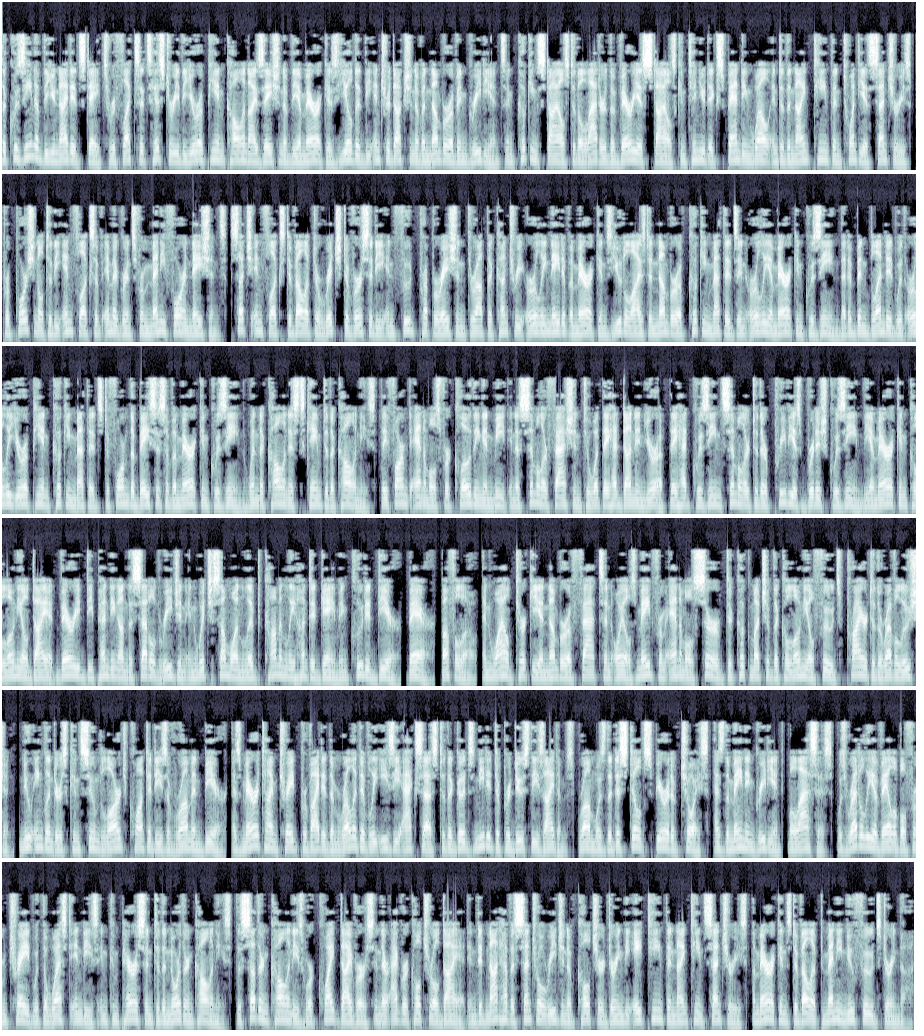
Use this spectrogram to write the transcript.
The cuisine of the United States reflects its history. The European colonization of the Americas yielded the introduction of a number of ingredients and cooking styles to the latter. The various styles continued expanding well into the 19th and 20th centuries, proportional to the influx of immigrants from many foreign nations. Such influx developed a rich diversity in food preparation throughout the country. Early Native Americans utilized a number of cooking methods in early American cuisine that have been blended with early European cooking methods to form the basis of American cuisine when the colonists came to the colonies, they farmed animals for clothing and meat in a similar fashion to what they had done in Europe. They had cuisine similar to their previous British cuisine. The American colonial diet varied depending on the settled region in which someone lived. Commonly hunted game included deer, bear, buffalo, and wild turkey. A number of fats and oils made from animals served to cook much of the colonial foods prior to the Revolution. New Englanders consumed large quantities of rum and beer, as maritime trade provided them relatively easy access to the goods needed to produce these items. Rum was the distilled spirit of choice, as the main ingredient, molasses, was readily available from trade with the West Indies in comparison to the northern colonies. The southern colonies were quite diverse in their agricultural diet and did not have a central region of culture during the 18th and 19th centuries. Americans developed many new foods during the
